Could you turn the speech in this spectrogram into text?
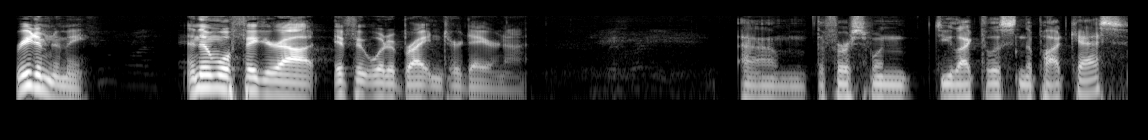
Read them to me. And then we'll figure out if it would have brightened her day or not. Um, the first one. Do you like to listen to podcasts?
